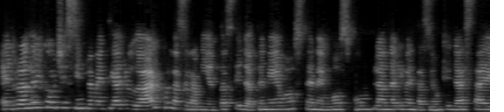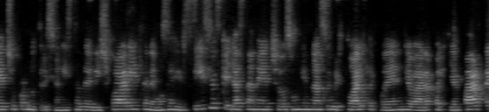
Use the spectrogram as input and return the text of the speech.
El rol del coach es simplemente ayudar con las herramientas que ya tenemos. Tenemos un plan de alimentación que ya está hecho por nutricionistas de Beachbody, tenemos ejercicios que ya están hechos, un gimnasio virtual que pueden llevar a cualquier parte,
